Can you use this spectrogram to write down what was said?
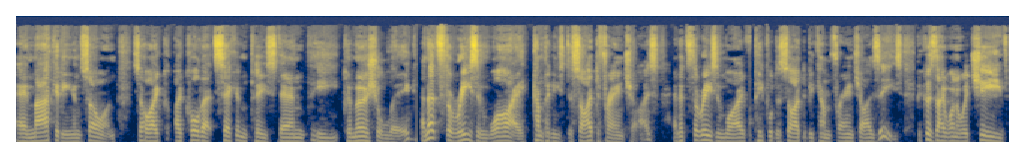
and marketing and so on. So I, I call that second piece, Stan, the commercial leg. And that's the reason why companies decide to franchise. And it's the reason why people decide to become franchisees because they want to achieve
